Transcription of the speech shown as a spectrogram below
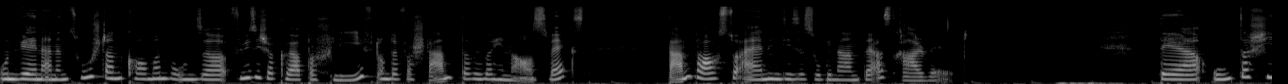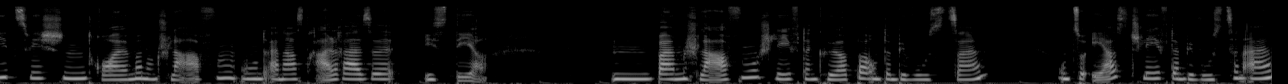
und wir in einen Zustand kommen, wo unser physischer Körper schläft und der Verstand darüber hinaus wächst, dann tauchst du ein in diese sogenannte Astralwelt. Der Unterschied zwischen Träumen und Schlafen und einer Astralreise ist der. Hm, beim Schlafen schläft dein Körper und dein Bewusstsein und zuerst schläft dein Bewusstsein ein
